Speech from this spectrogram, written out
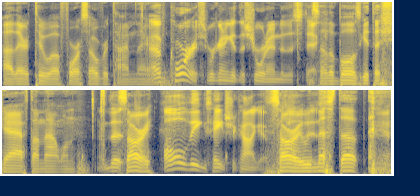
uh, there to uh, force overtime there. Of course, we're gonna get the short end of the stick. So the Bulls get the shaft on that one. The- Sorry. All leagues hate Chicago. Sorry, we messed up. Yeah.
